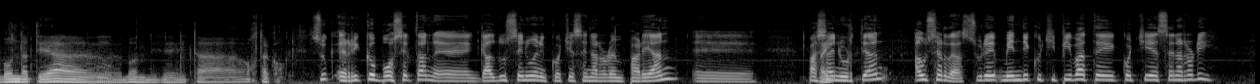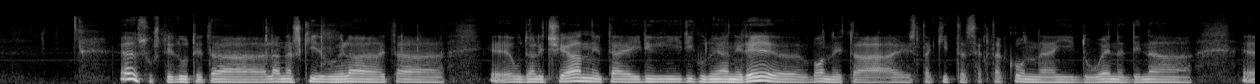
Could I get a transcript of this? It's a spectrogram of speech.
bondatea mm. bon, eta hortako. Zuk herriko bozetan eh, galdu zenuen kotxe zenarroren parean, eh, pasain bai. urtean, hau zer da, zure mendiku txipi bat eh, kotxe zenarrori? Ez, uste dut eta lan aski duela eta e, udaletxean eta irigunean ere, e, bon, eta ez dakit zertako nahi duen dena e,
